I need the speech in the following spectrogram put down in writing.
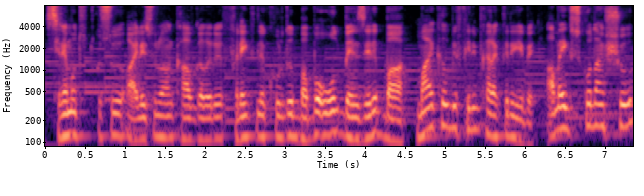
Sinema tutkusu, ailesiyle olan kavgaları, Franklin'le kurduğu baba oğul benzeri bağ. Michael bir film karakteri gibi. Ama eksik olan şu,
